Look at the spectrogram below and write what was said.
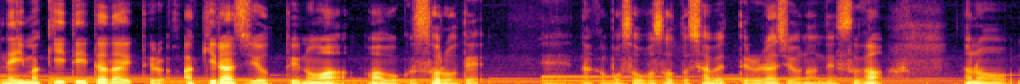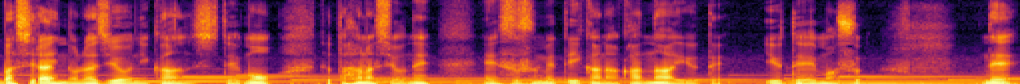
ね今聞いていただいてる「秋ラジオ」っていうのは、まあ、僕ソロで、えー、なんかボソボソと喋ってるラジオなんですがそのバシラインのラジオに関してもちょっと話をね、えー、進めていかなあかんな言うて言うてますで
